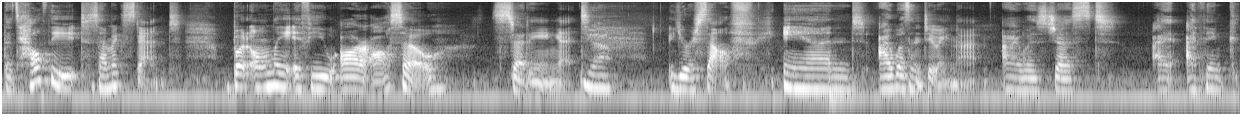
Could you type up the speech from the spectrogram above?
that's healthy to some extent, but only if you are also studying it yeah. yourself. And I wasn't doing that. I was just I, I think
